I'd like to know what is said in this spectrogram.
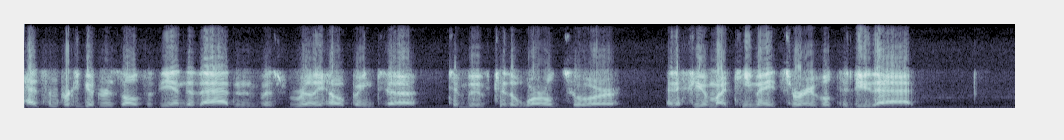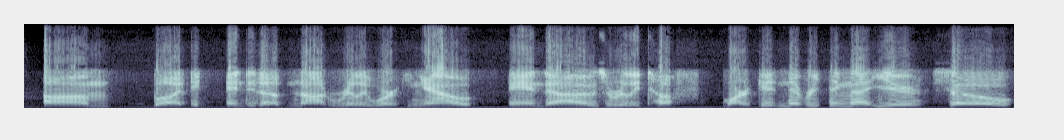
had some pretty good results at the end of that, and was really hoping to to move to the World Tour. And a few of my teammates were able to do that, um, but it ended up not really working out, and uh, it was a really tough market and everything that year. So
